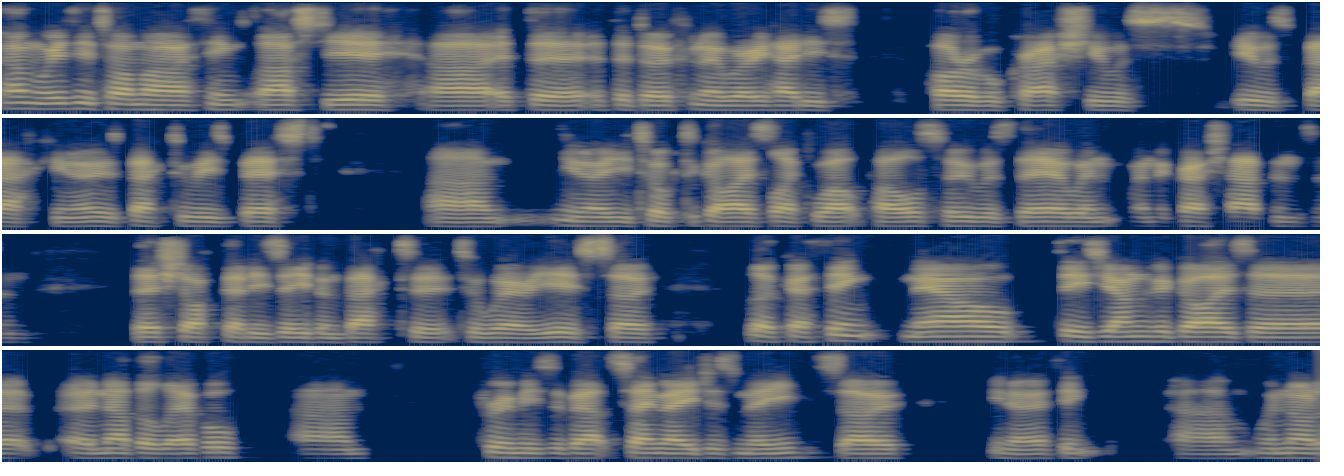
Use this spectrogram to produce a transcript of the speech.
I'm with you, Tom. I think last year uh, at the at the Dauphiné where he had his horrible crash, he was he was back. You know, he was back to his best. Um, you know, you talk to guys like Wout Poels, who was there when when the crash happens, and they're shocked that he's even back to, to where he is. So, look, I think now these younger guys are another level. Um, Froome's about the same age as me, so you know I think um, we're not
